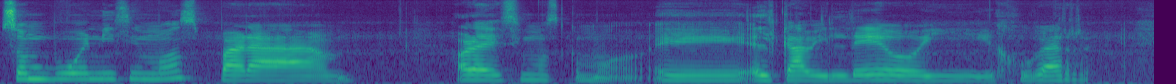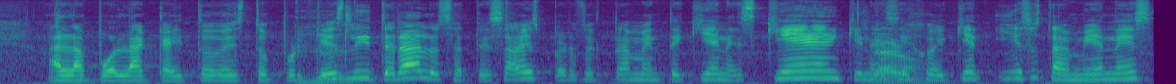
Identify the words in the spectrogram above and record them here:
son buenísimos para, ahora decimos como eh, el cabildeo y jugar a la polaca y todo esto, porque es literal, o sea, te sabes perfectamente quién es quién, quién Claro. es hijo de quién, y eso también es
